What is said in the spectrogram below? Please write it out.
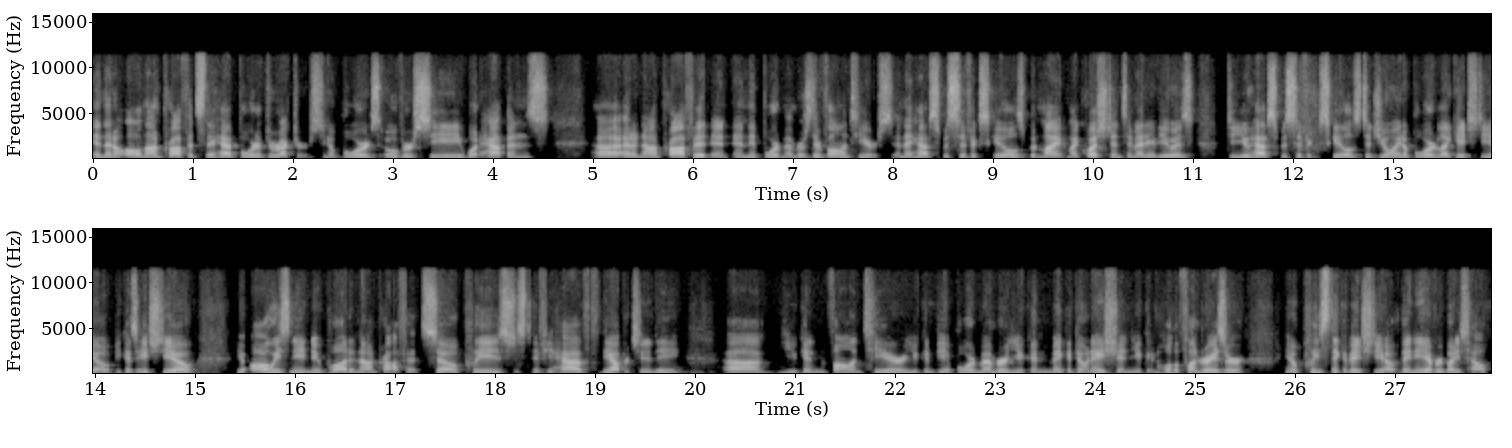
and then all nonprofits, they have board of directors, you know, boards oversee what happens uh, at a nonprofit and, and the board members, they're volunteers and they have specific skills. But my, my question to many of you is, do you have specific skills to join a board like HDO? Because HDO, you always need new blood in nonprofits. So please, just if you have the opportunity, uh, you can volunteer, you can be a board member, you can make a donation, you can hold a fundraiser. You know, please think of HDO. They need everybody's help.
